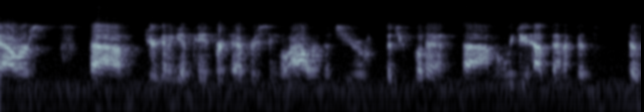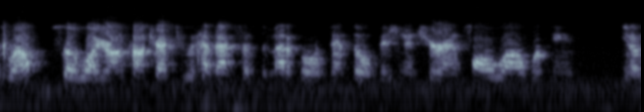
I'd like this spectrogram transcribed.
hours, um, you're going to get paid for every single hour that you that you put in. Um, we do have benefits as well. So while you're on contract, you would have access to medical, dental, vision insurance, all while working, you know,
